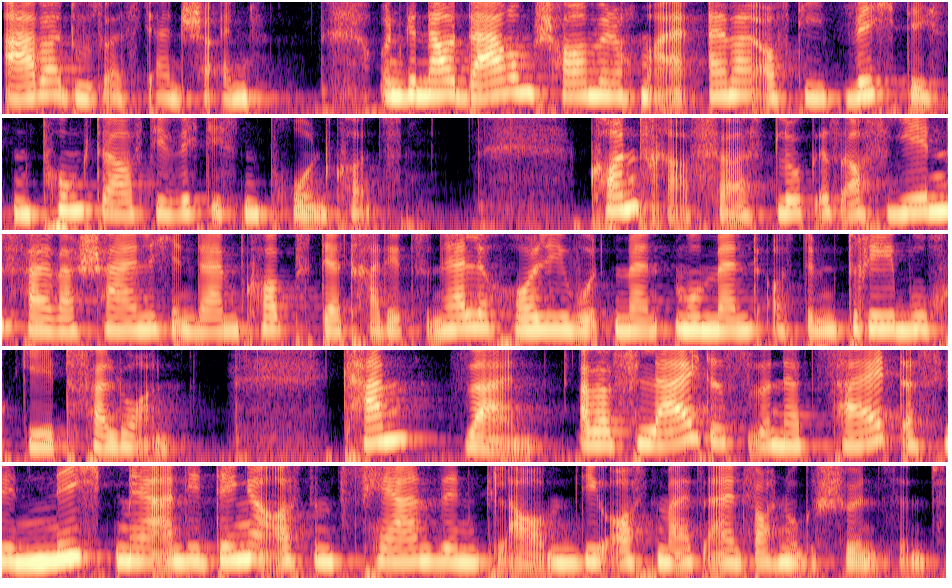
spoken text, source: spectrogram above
aber du sollst ja entscheiden. Und genau darum schauen wir noch mal einmal auf die wichtigsten Punkte, auf die wichtigsten Pro und Cons. Contra First Look ist auf jeden Fall wahrscheinlich in deinem Kopf der traditionelle Hollywood-Moment aus dem Drehbuch geht verloren. Kann sein, aber vielleicht ist es in der Zeit, dass wir nicht mehr an die Dinge aus dem Fernsehen glauben, die oftmals einfach nur geschönt sind.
